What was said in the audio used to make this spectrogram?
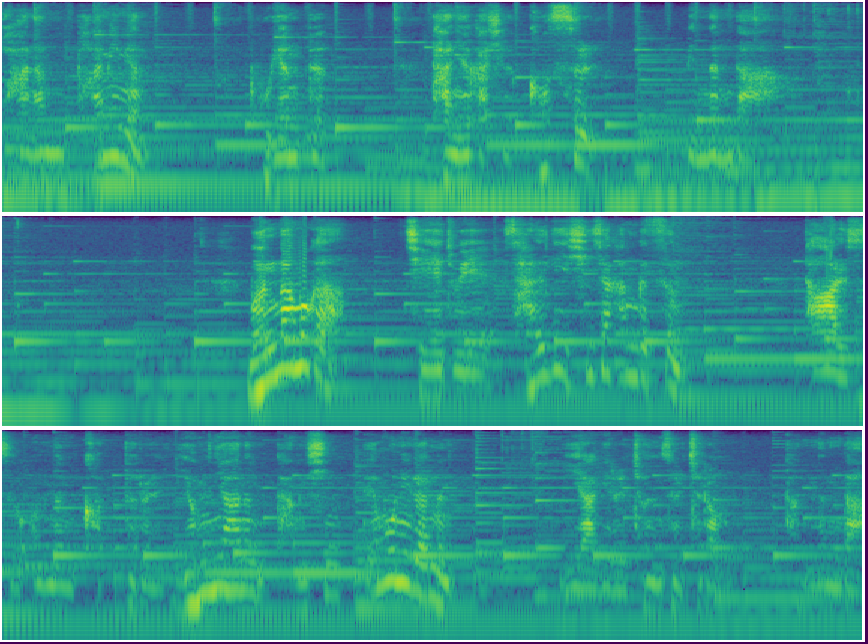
환한 밤이면 불현듯 다녀가실 것을 믿는다. 먼 나무가 제주에 살기 시작한 것은 닿을 수 없는 것들을 염려하는 당신 때문이라는 이야기를 전설처럼 듣는다.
